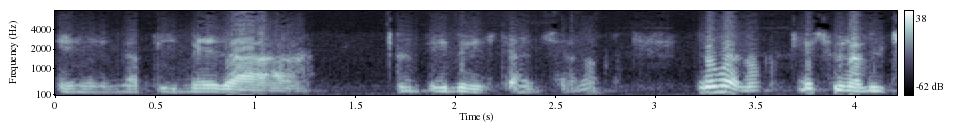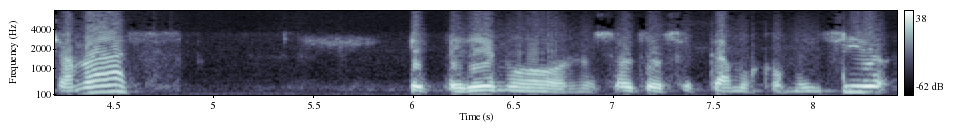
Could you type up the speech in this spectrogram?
en la primera, en primera instancia. ¿no? Pero bueno, es una lucha más, esperemos, nosotros estamos convencidos,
